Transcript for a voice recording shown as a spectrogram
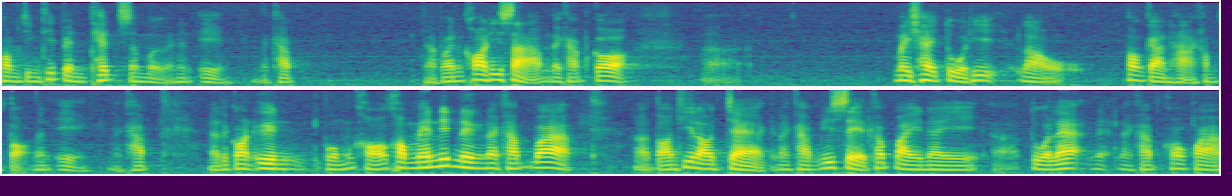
ความจริงที่เป็นเท็จเสมอนั่นเองนะครับ นะเพราะฉะนั้นข้อที่3นะครับก็ไม่ใช่ตัวที่เราต้องการหาคำตอบนั่นเองนะครับแต่ก่อนอื่นผมขอคอมเมนต์นิดนึงนะครับว่าตอนที่เราแจกนะครับนิเศษเข้าไปในตัวและเนี่ยนะครับข้อความ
